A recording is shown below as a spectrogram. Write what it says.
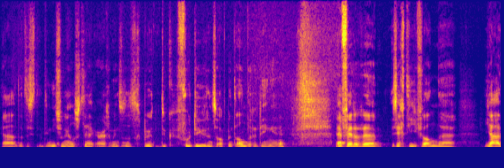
Ja, dat is niet zo'n heel sterk argument, want dat gebeurt natuurlijk voortdurend ook met andere dingen. Hè? En verder eh, zegt hij van, eh, ja,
